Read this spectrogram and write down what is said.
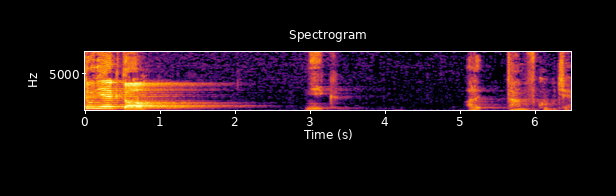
tu niekto? Nik. Ale tam v kúte,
